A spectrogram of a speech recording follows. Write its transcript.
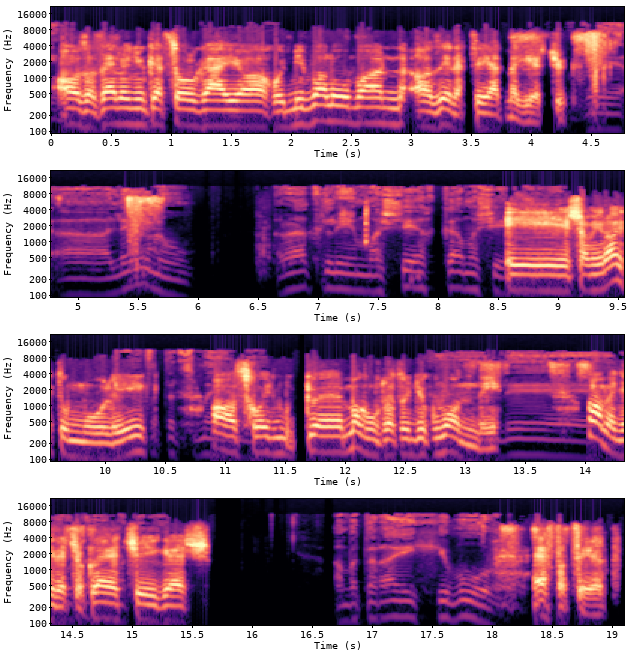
az az előnyünket szolgálja, hogy mi valóban az élet célját megértsük. És ami rajtunk múlik, az, hogy magunkra tudjuk vonni, amennyire csak lehetséges, ezt a célt.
